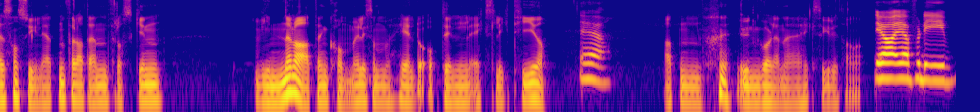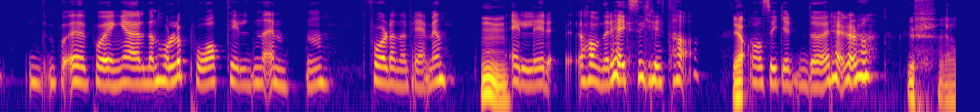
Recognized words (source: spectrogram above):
er sannsynligheten for at den frosken vinner, da, at den kommer liksom helt opp til x lik 10, da. Ja. At den unngår denne heksegryta, da. ja, ja, fordi eh, poenget er den holder på opp til den enten får denne premien, Mm, eller havner i heksegryta Ja. og sikkert dør, eller noe. uff, ja.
